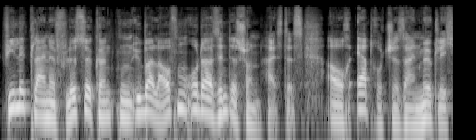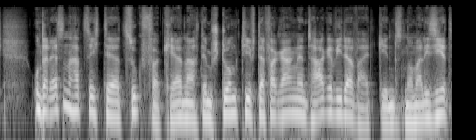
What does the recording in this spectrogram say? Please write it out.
Viele kleine Flüsse könnten überlaufen oder sind es schon, heißt es. Auch Erdrutsche seien möglich. Unterdessen hat sich der Zugverkehr nach dem Sturmtief der vergangenen Tage wieder weitgehend normalisiert.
